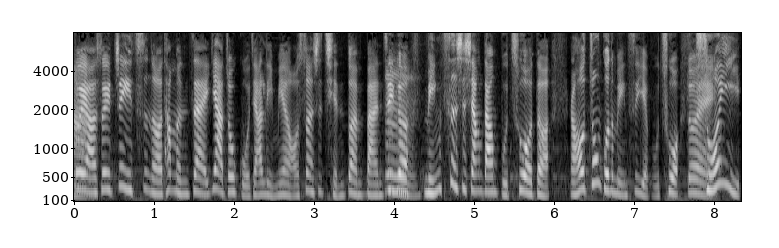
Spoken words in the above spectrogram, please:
对啊，所以这一次呢，他们在亚洲国家里面哦，算是前段班，这个名次是相当不错的。然后中国的名次也不错，对。所以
